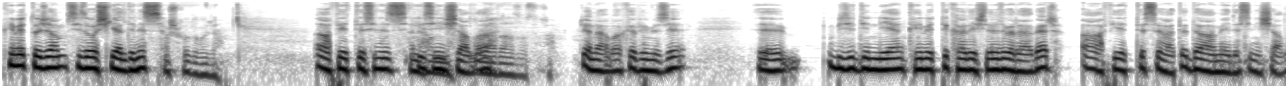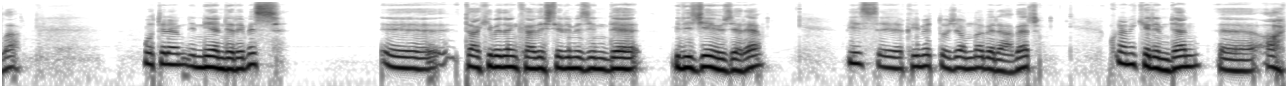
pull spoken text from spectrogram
Kıymetli hocam size hoş geldiniz. Hoş bulduk hocam. Afiyettesiniz biz inşallah. Allah razı olsun hocam. Cenab-ı Hak hepimizi e, bizi dinleyen kıymetli kardeşlerimizle beraber afiyette, sıhhatte devam eylesin inşallah. Muhterem dinleyenlerimiz, e, takip eden kardeşlerimizin de bileceği üzere biz e, kıymetli hocamla beraber Kur'an-ı Kerim'den e, ahkam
